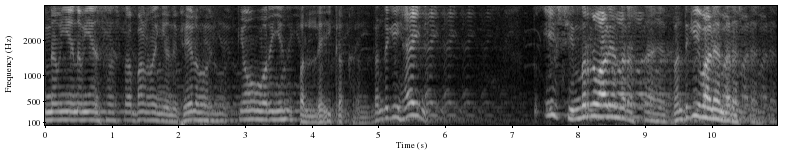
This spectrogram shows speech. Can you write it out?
ਨਵੀਆਂ ਨਵੀਆਂ ਸੰਸਥਾ ਬਣ ਰਹੀਆਂ ਨੇ, ਫੇਲ ਹੋ ਰਹੀਆਂ। ਕਿਉਂ ਹੋ ਰਹੀਆਂ ਨੇ? ਪੱਲੇ ਹੀ ਕੱਖ ਨਹੀਂ। ਬੰਦਗੀ ਹੈ ਹੀ ਨਹੀਂ। ਇਹ ਸਿਮਰਨ ਵਾਲਿਆਂ ਦਾ ਰਸਤਾ ਹੈ, ਬੰਦਗੀ ਵਾਲਿਆਂ ਦਾ ਰਸਤਾ ਹੈ।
